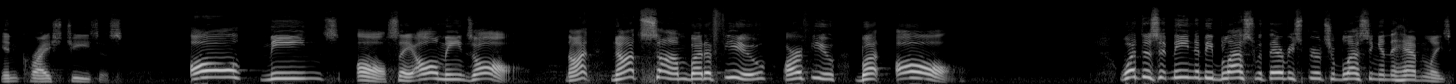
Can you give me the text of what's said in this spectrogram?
in Christ Jesus. All means all. Say, all means all. Not, not some, but a few, or a few, but all. What does it mean to be blessed with every spiritual blessing in the heavenlies?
